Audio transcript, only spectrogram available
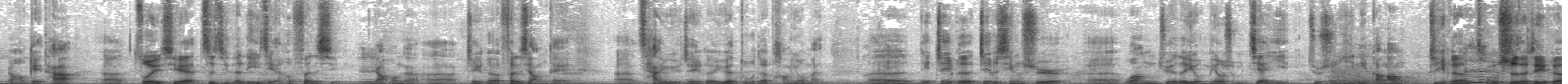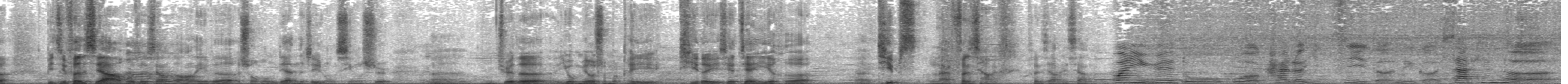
然后给它呃做一些自己的理解和分析，然后呢呃这个分享给呃参与这个阅读的朋友们。呃，那这个这个形式，呃，汪，你觉得有没有什么建议？就是以你刚刚这个从事的这个笔记分析啊，或者像刚刚那个手工店的这种形式，呃，你觉得有没有什么可以提的一些建议和呃 tips 来分享 分享一下呢？关于阅读，我开了一季的那个夏天的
